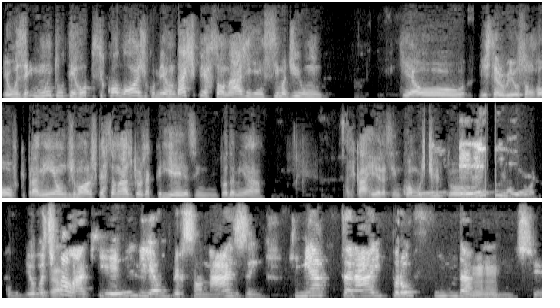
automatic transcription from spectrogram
eu usei muito o terror psicológico mesmo das personagens em cima de um, que é o Mr. Wilson Wolf, que para mim é um dos maiores personagens que eu já criei assim, em toda a minha de carreira, assim, como escritor. Ele, eu vou te é. falar que ele é um personagem que me atrai profundamente.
